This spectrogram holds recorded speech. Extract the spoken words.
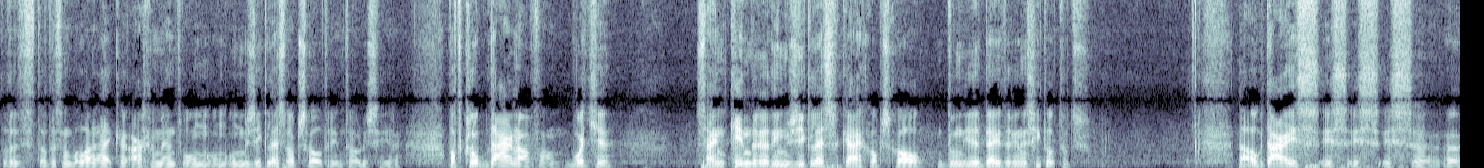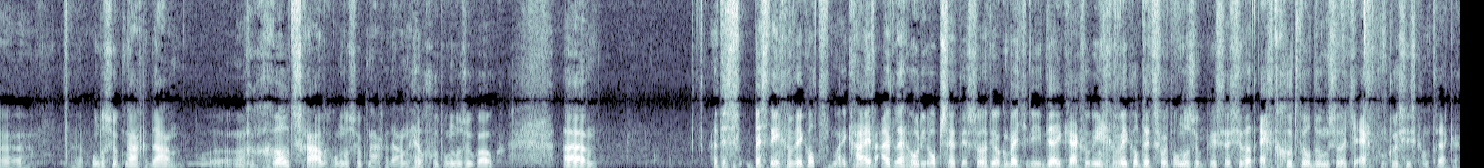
dat is, dat is een belangrijk argument om, om, om muzieklessen op school te introduceren. Wat klopt daar nou van? Word je, zijn kinderen die muzieklessen krijgen op school, doen die het beter in een CITO-toets? Nou, ook daar is, is, is, is uh, uh, onderzoek naar gedaan. een grootschalig onderzoek naar gedaan. Heel goed onderzoek ook. Ehm, het is best ingewikkeld, maar ik ga even uitleggen hoe die opzet is. Zodat u ook een beetje het idee krijgt hoe ingewikkeld dit soort onderzoek is. Als je dat echt goed wil doen, zodat je echt conclusies kan trekken.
